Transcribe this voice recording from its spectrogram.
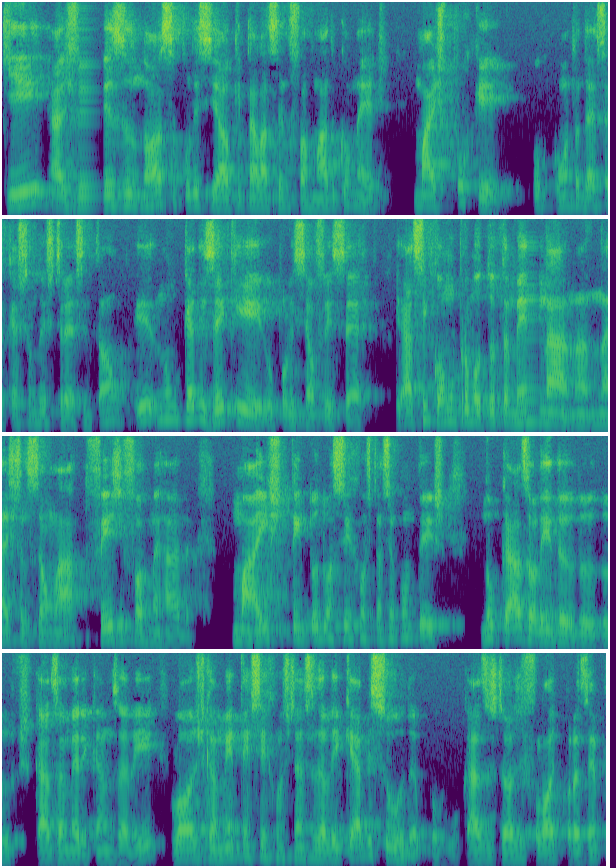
que, às vezes, o nosso policial que está lá sendo formado comete. Mas por quê? Por conta dessa questão do estresse. Então, não quer dizer que o policial fez certo assim como o promotor também na, na, na instrução lá fez de forma errada, mas tem toda uma circunstância um contexto. No caso ali do, do, dos casos americanos ali, logicamente tem circunstâncias ali que é absurda, o caso de George Floyd, por exemplo,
